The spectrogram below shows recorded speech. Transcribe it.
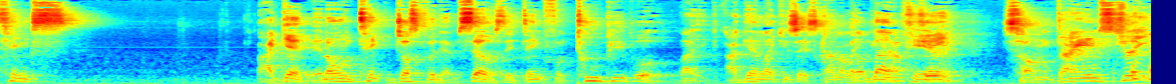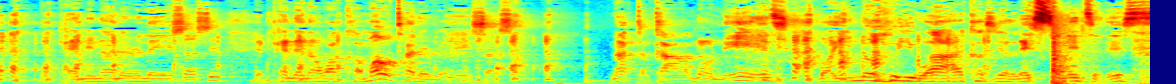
thinks again. They don't think just for themselves. They think for two people. Like again, like you say, it's kind of like being a parent. Sometimes three, depending on the relationship, depending on what come out of the relationship. Not to call no names, but you know who you are because you're listening to this.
